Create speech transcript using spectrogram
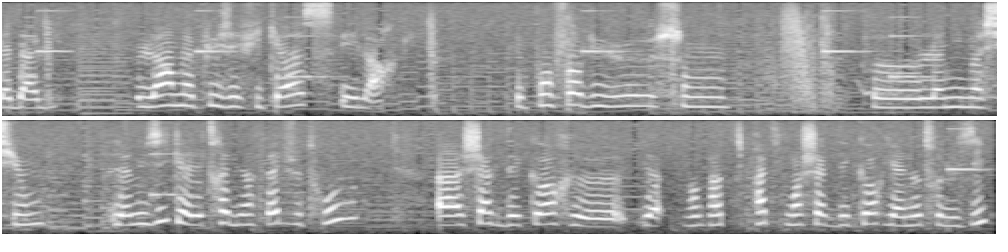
la dague. L'arme la plus efficace est l'arc. Les points forts du jeu sont euh, l'animation, La musique, elle est très bien faite, je trouve. À chaque décor, euh, il y a, dans prat- pratiquement chaque décor, il y a une autre musique.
